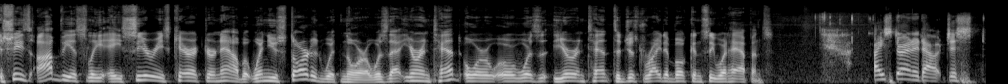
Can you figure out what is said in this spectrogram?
she's obviously a series character now, but when you started with Nora, was that your intent, or, or was it your intent to just write a book and see what happens? I started out just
